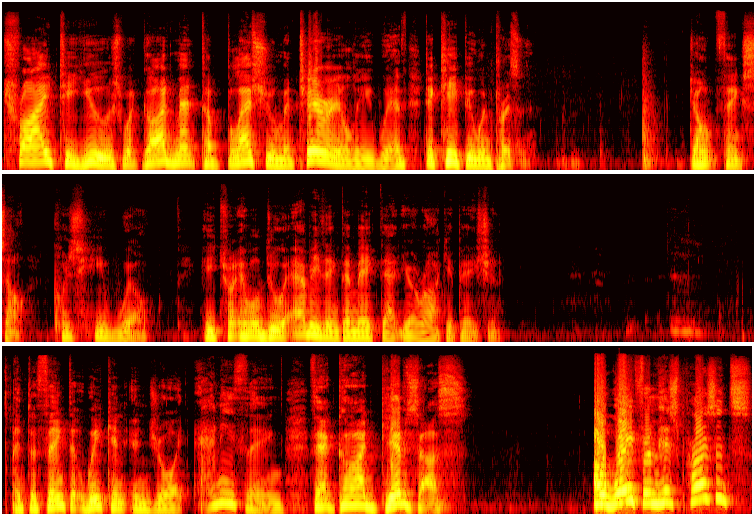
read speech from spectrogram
try to use what God meant to bless you materially with to keep you in prison. Don't think so, because he will. He, try, he will do everything to make that your occupation. And to think that we can enjoy anything that God gives us away from his presence,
